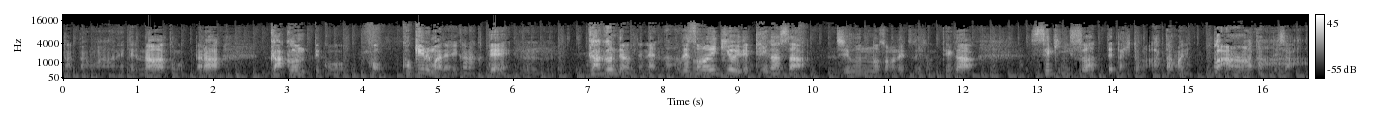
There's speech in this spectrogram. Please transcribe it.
パッパンは寝てるなと思ったらガクンってこうここけるまではいかなくてうガクンってなったよね。でその勢いで手がさ自分のその寝てた人の手が席に座ってた人の頭にバーン当たってさ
